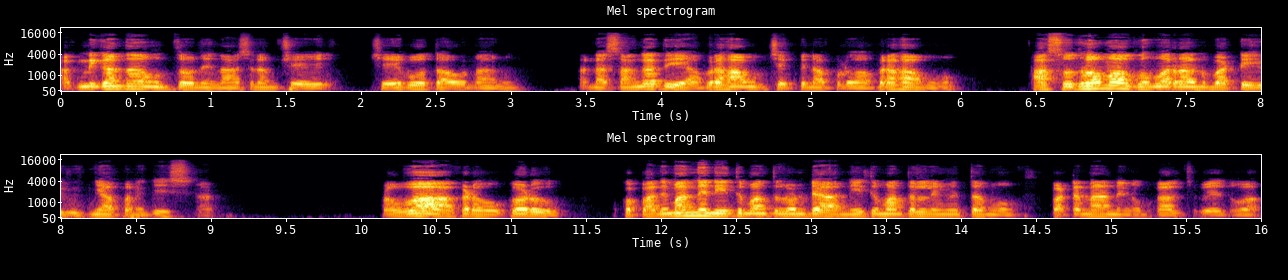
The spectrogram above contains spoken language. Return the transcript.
అగ్నిగంధంతో నాశనం చే చేయబోతా ఉన్నాను. అన్న సంగతి అబ్రహాం చెప్పినప్పుడు అబ్రహాము ఆ సుధోమ గుమర్రాను బట్టి విజ్ఞాపన చేసినాడు. ప్రవ్వా అక్కడ ఒకడు ఒక పది మంది నీతిమంతులు ఉంటే ఆ నీతిమంతుల నిమిత్తము పట్టణాన్ని నువ్వు కాల్చివేదువా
